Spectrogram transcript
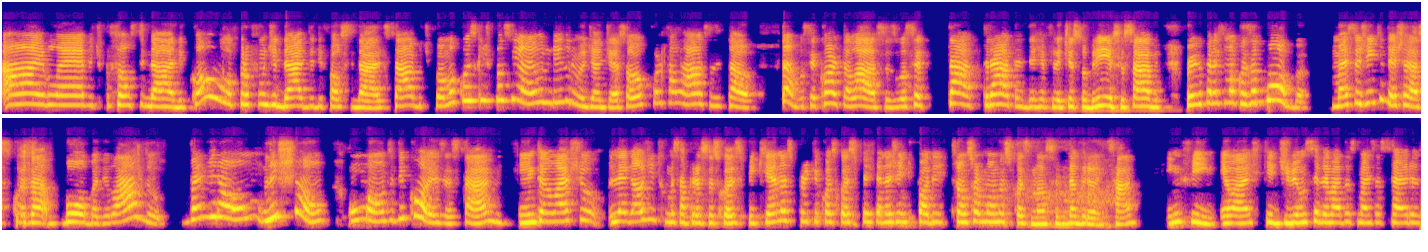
ai, leve, tipo, falsidade. Qual a profundidade de falsidade, sabe? Tipo, é uma coisa que, tipo assim, ah, eu lido no meu dia a dia, é só eu cortar laços e tal. Tá, você corta laços, você tá, trata de refletir sobre isso, sabe? Porque parece uma coisa boba. Mas se a gente deixar as coisas bobas de lado, vai virar um lixão, um monte de coisas, sabe? Então eu acho legal a gente começar por essas coisas pequenas, porque com as coisas pequenas a gente pode transformar as coisas na nossa vida grande, sabe? Enfim, eu acho que deviam ser levadas mais a sério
